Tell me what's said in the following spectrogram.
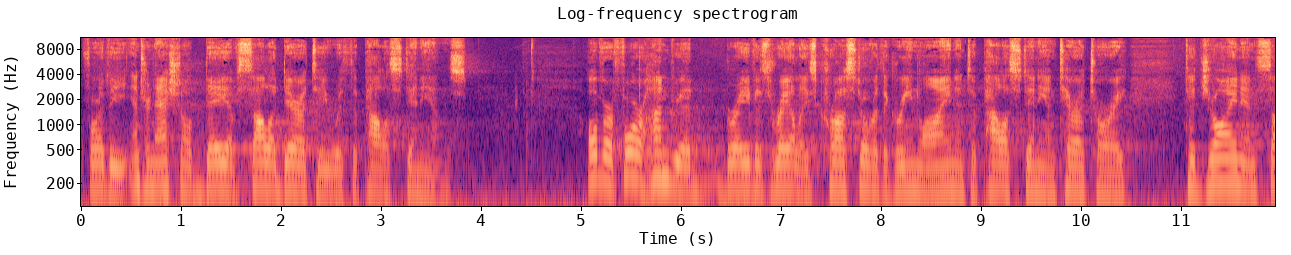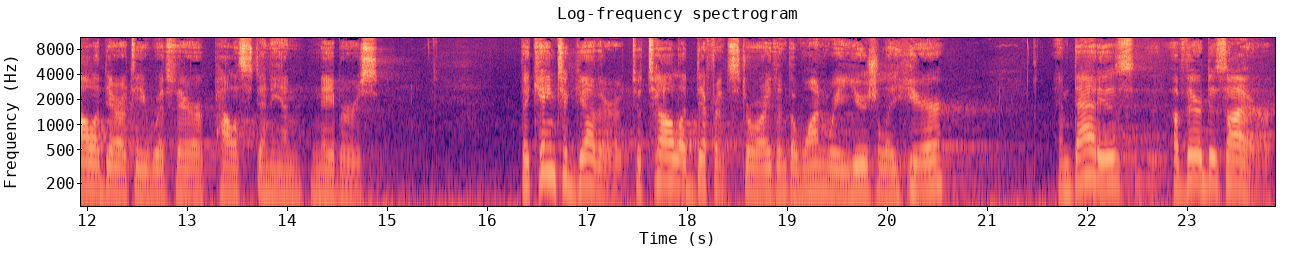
for the International Day of Solidarity with the Palestinians. Over 400 brave Israelis crossed over the Green Line into Palestinian territory to join in solidarity with their Palestinian neighbors. They came together to tell a different story than the one we usually hear and that is of their desire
